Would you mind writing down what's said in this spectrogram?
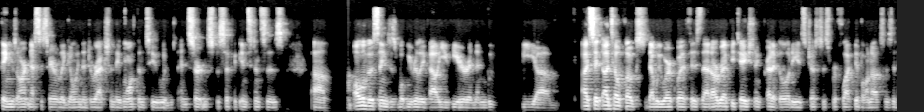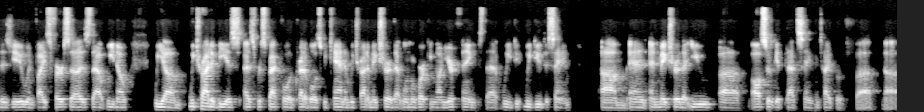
things aren't necessarily going the direction they want them to, in, in certain specific instances, uh, all of those things is what we really value here. And then we, we um, I say I tell folks that we work with is that our reputation and credibility is just as reflective on us as it is you, and vice versa. Is that we know we um we try to be as as respectful and credible as we can, and we try to make sure that when we're working on your things, that we do, we do the same, um, and and make sure that you uh, also get that same type of uh, uh,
